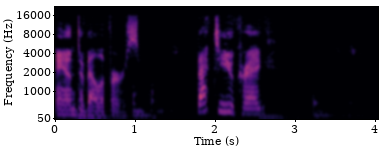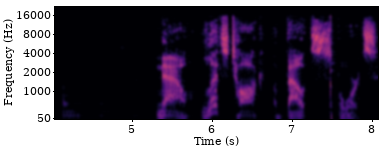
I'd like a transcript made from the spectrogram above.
and developers. Back to you, Craig. Now, let's talk about sports.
